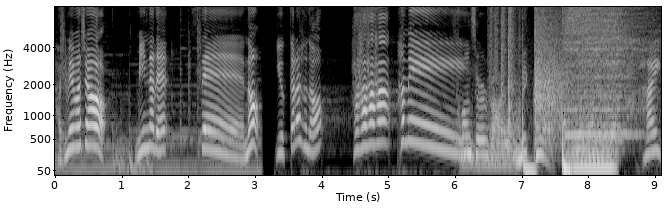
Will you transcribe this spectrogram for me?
始めましょう。みんなでせーの。ゆっからふの。ハハハハハミン Sponsored by Mick はい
